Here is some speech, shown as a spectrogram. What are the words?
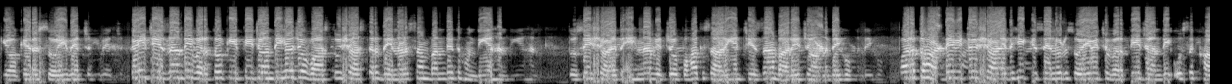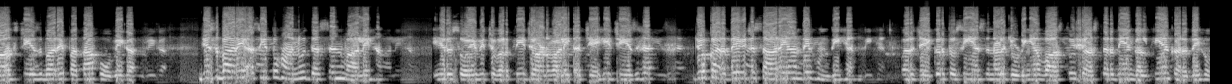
ਕਿਉਂਕਿ ਰਸੋਈ ਵਿੱਚ ਕਈ ਚੀਜ਼ਾਂ ਦੀ ਵਰਤੋਂ ਕੀਤੀ ਜਾਂਦੀ ਹੈ ਜੋ ਵਾਸਤੂ ਸ਼ਾਸਤਰ ਦੇ ਨਾਲ ਸੰਬੰਧਿਤ ਹੁੰਦੀਆਂ ਹਨ। ਤੁਸੀਂ ਸ਼ਾਇਦ ਇਹਨਾਂ ਵਿੱਚੋਂ ਬਹੁਤ ਸਾਰੀਆਂ ਚੀਜ਼ਾਂ ਬਾਰੇ ਜਾਣਦੇ ਹੋ। ਪਰ ਤੁਹਾਡੇ ਵਿੱਚੋਂ ਸ਼ਾਇਦ ਹੀ ਕਿਸੇ ਨੂੰ ਰਸੋਈ ਵਿੱਚ ਵਰਤੀ ਜਾਂਦੀ ਉਸ ਖਾਸ ਚੀਜ਼ ਬਾਰੇ ਪਤਾ ਹੋਵੇਗਾ। ਜਿਸ ਬਾਰੇ ਅਸੀਂ ਤੁਹਾਨੂੰ ਦੱਸਣ ਵਾਲੇ ਹਾਂ। ਇਹ ਰਸੋਈ ਵਿੱਚ ਵਰਤੀ ਜਾਣ ਵਾਲੀ ਅਜਿਹੀ ਚੀਜ਼ ਹੈ ਜੋ ਘਰ ਦੇ ਵਿੱਚ ਸਾਰਿਆਂ ਦੇ ਹੁੰਦੀ ਹੈ। ਪਰ ਜੇਕਰ ਤੁਸੀਂ ਇਸ ਨਾਲ ਜੁੜੀਆਂ ਵਾਸਤੂ ਸ਼ਾਸਤਰ ਦੀਆਂ ਗਲਤੀਆਂ ਕਰਦੇ ਹੋ,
